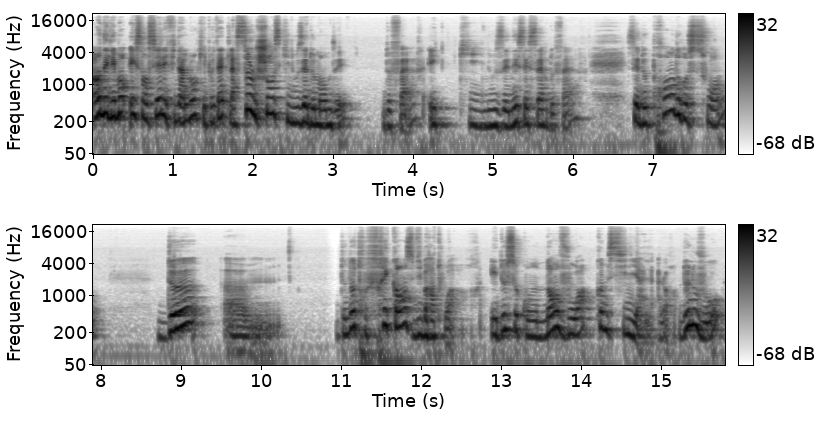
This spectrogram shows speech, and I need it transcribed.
un élément essentiel et finalement qui est peut-être la seule chose qui nous est demandée de faire et qui nous est nécessaire de faire, c'est de prendre soin de, euh, de notre fréquence vibratoire et de ce qu'on envoie comme signal. Alors de nouveau,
